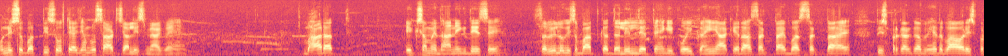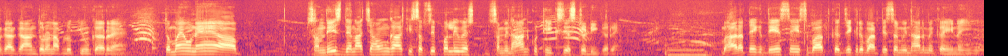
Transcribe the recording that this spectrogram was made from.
उन्नीस सौ बत्तीस होते आज हम लोग साठ चालीस में आ गए हैं। भारत एक संवैधानिक देश है। सभी लोग इस बात का दलील देते हैं कि कोई कहीं आके रह सकता है बच सकता है तो इस प्रकार का भेदभाव और इस प्रकार का आंदोलन आप लोग क्यों कर रहे हैं? तो मैं उन्हें संदेश देना चाहूँगा कि सबसे पहले वे संविधान को ठीक से स्टडी करें। भारत एक देश है, इस बात का ज़िक्र भारतीय संविधान में कहीं नहीं है।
